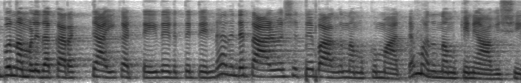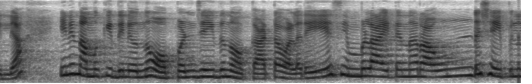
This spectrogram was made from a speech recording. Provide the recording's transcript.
ഇപ്പോൾ നമ്മളിതാ കറക്റ്റായി കട്ട് ചെയ്തെടുത്തിട്ടുണ്ട്. അതിന്റെ താഴ്വശത്തെ ഭാഗം നമുക്ക് മാറ്റാം. അത് നമുക്കിനി ആവശ്യമില്ല. ഇനി നമുക്കിതിനെ ഒന്ന് ഓപ്പൺ ചെയ്ത് നോക്കാം കേട്ടോ വളരെ സിമ്പിളായിട്ട് എന്നാൽ റൗണ്ട് ഷേപ്പിൽ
